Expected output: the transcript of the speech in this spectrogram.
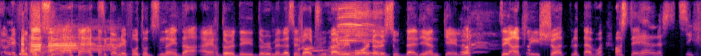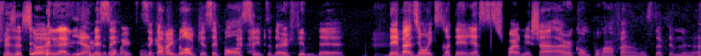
Comme les photos du... C'est comme les photos du nain dans R2D2, mais là, c'est genre Drew Ah Barrymore ouais. d'un suit d'alien qui est là. Tu sais, entre les shots, puis là, ta voix. Oh, c'était elle, asti, qui faisait ça, l'alien. Mais C'est quand même drôle que c'est passé tu sais, d'un film de d'invasion extraterrestre super méchant à un conte pour enfants, là, ce film-là.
